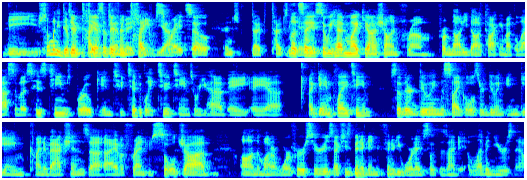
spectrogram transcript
the so many different diff- types diff- of different animation, types, yeah. right? So and types of let's say so we had Mike Yash on from from Naughty Dog talking about The Last of Us. His teams broke into typically two teams, where you have a a uh, a gameplay team. So they're doing the cycles, they're doing in-game kind of actions. Uh, I have a friend whose sole job on the Modern Warfare series. Actually, he's been at Infinity Ward. I just looked at his name, 11 years now.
